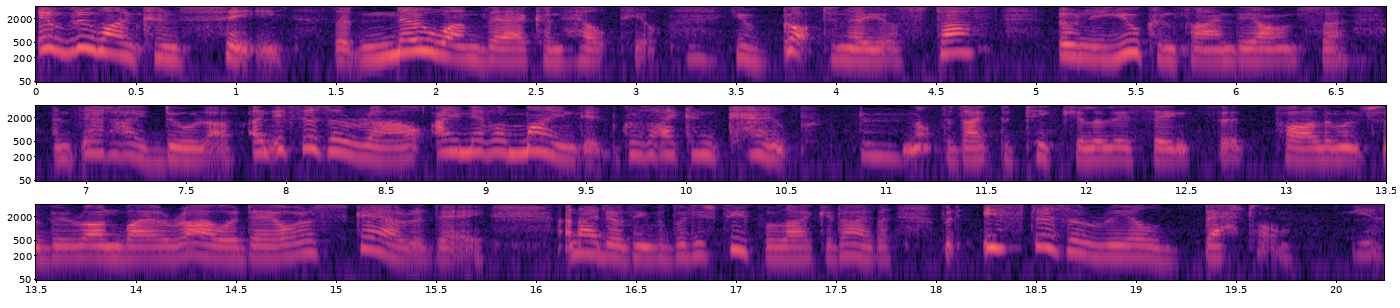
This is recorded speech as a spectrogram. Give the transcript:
Everyone can see that no one there can help you. Mm. You've got to know your stuff. Only you can find the answer, and that I do love. And if there's a row, I never mind it, because I can cope. Mm. Not that I particularly think that Parliament should be run by a row a day or a scare a day, and I don't think the British people like it either. But if there's a real battle, Yes,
